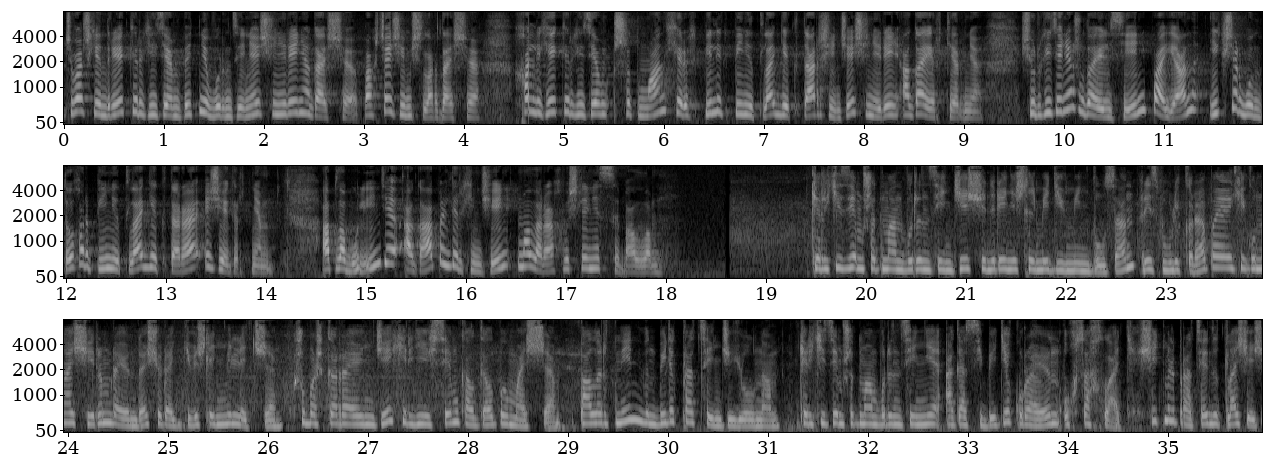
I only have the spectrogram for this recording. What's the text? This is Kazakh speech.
Чуваш кендре киргизем бетне вырнзене шенерен агашы, пахча жимшлардашы. Халлихе киргизем шытман херх пилик пинитла гектар шинче шенерен ага ертерне. Шүргизене жуда илсен паян икшер бундығыр пинитла гектара жегіртне. Аплабулинде ага білдірхинчен маларах вишленесі баллам. Керхизем шатман вырын сенче шенрен ишлемедивмен булсан, республикара паян хигуна шерім районда шүрәгге вишленмелетші. Шубашкар районде хирдейшсем калгал пымашы. Палыртнен вынбелік процентже юлна. Керхизем шатман вырын сене ага сибеде курайон ухсахлать. Шитмел процент ытла шеш.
